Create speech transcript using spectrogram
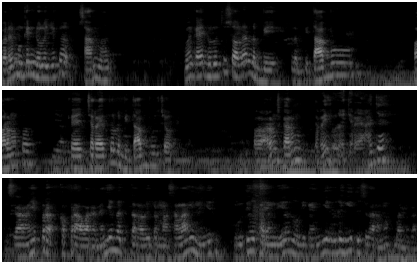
sebenarnya mungkin dulu juga sama. Cuman kayak dulu tuh soalnya lebih lebih tabu. Orang tuh iya kayak cerai tuh lebih tabu cowok kalau orang sekarang cerai ya udah cerai aja. Sekarang aja pra, keperawanan aja nggak terlalu permasalahin anjir. Yang penting lu sayang dia lu nikahin dia udah gitu sekarang mah kebanyakan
